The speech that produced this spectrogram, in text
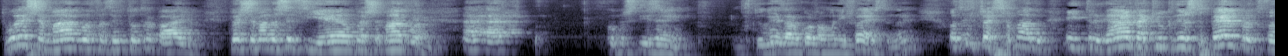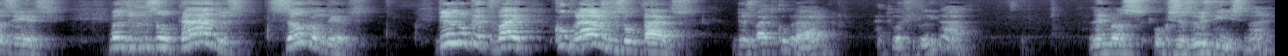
Tu és chamado a fazer o teu trabalho, tu és chamado a ser fiel, tu és chamado a, a, a como se dizem, em português dar o corpo ao manifesto, não é? Ou seja, tu és chamado a entregar-te aquilo que Deus te pede para tu fazeres. Mas os resultados são com Deus. Deus nunca te vai cobrar os resultados. Deus vai te cobrar a tua fidelidade. Lembram-se o que Jesus diz, não é?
